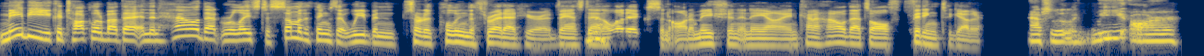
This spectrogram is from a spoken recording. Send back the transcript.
maybe you could talk a little about that and then how that relates to some of the things that we've been sort of pulling the thread at here, advanced yeah. analytics and automation and AI and kind of how that's all fitting together. Absolutely. We are,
